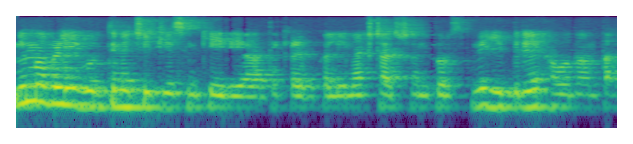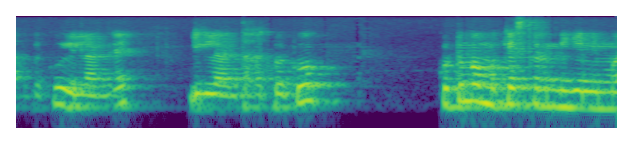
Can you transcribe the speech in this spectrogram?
ನಿಮ್ಮ ಬಳಿ ಗುರುತಿನ ಚೀಟಿಯ ಸಂಖ್ಯೆ ಇದೆಯಾ ಅಂತ ಕೇಳಬೇಕು. ಅಲ್ಲಿ ನೆಕ್ಸ್ಟ್ ಆಕ್ಷನ್ ತೋರಿಸ್ತೀವಿ. ಇದ್ರೆ ಹೌದಾ ಅಂತ ಹಾಕ್ಬೇಕು ಇಲ್ಲ ಅಂದ್ರೆ ಇಲ್ಲ ಅಂತ ಹಾಕ್ಬೇಕು. ಕುಟುಂಬ ಮುಖ್ಯಸ್ಥರೊಂದಿಗೆ ನಿಮ್ಮ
